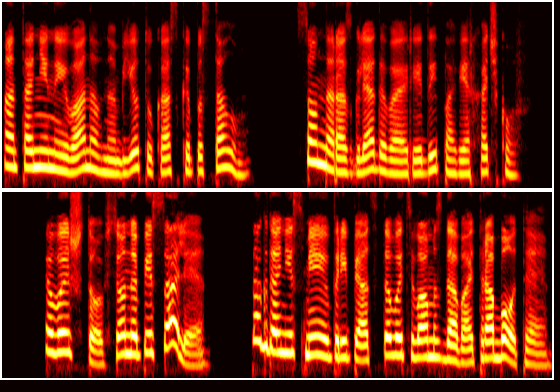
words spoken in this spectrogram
Антонина Ивановна бьет указкой по столу, сонно разглядывая ряды поверх очков. «Вы что, все написали? Тогда не смею препятствовать вам сдавать работы».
